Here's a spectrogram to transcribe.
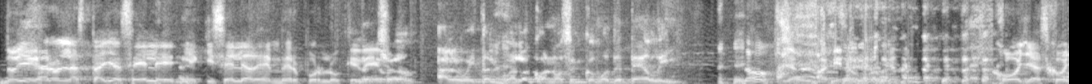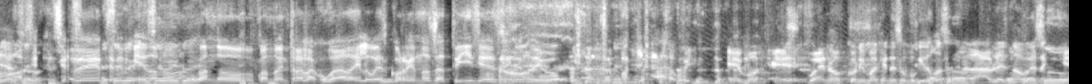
no llegaron las tallas L ni XL a Denver, por lo que veo. ¿no? Al güey tal cual lo conocen como The Belly. No, ya me imagino. joyas, joyas. No, cuando, cuando entra la jugada y lo ves corriendo a ti, si es, no, digo. Eh, bueno, con imágenes un poquito más agradables, ¿no? Ven aquí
